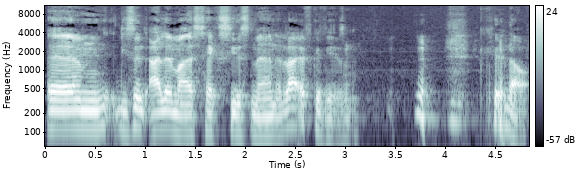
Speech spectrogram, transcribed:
Ähm, die sind alle mal Sexiest Man Alive gewesen. genau.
